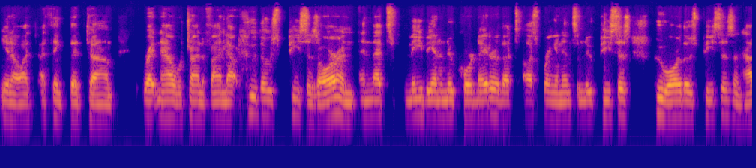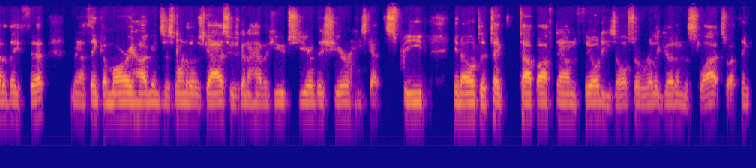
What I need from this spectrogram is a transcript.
you know, I, I think that um, right now we're trying to find out who those pieces are. And, and that's me being a new coordinator. That's us bringing in some new pieces. Who are those pieces and how do they fit? I mean, I think Ahmari Huggins is one of those guys who's going to have a huge year this year. He's got the speed, you know, to take the top off down the field. He's also really good in the slot. So I think,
